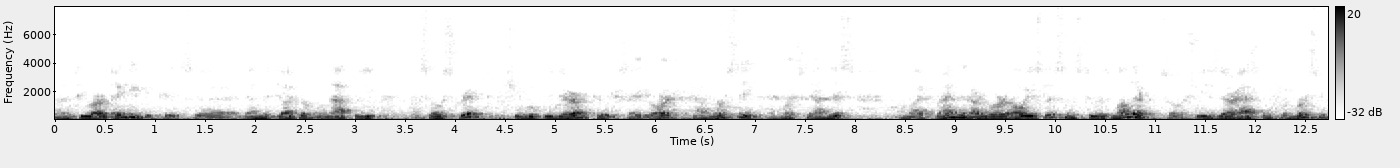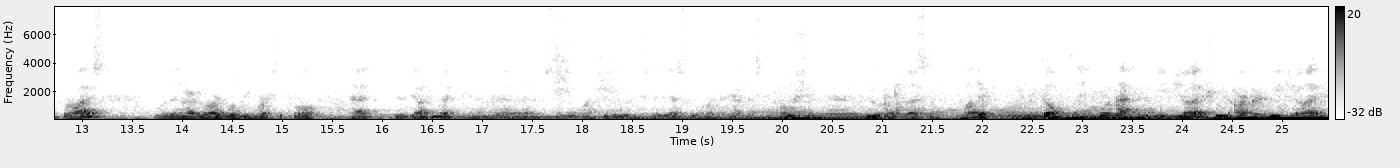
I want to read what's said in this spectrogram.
uh, to Our Lady, because uh, then the judgment will not be so strict. She will be there to say, Lord, have mercy, have mercy on this my friend, and our Lord always listens to his mother. So she's there asking for mercy for us, well, then our Lord will be merciful at the judgment. And uh, so we want to say, yes, we want to have this devotion to our Blessed Mother. But don't think we're not going to be judged. We are going to be judged.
